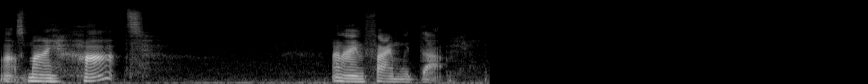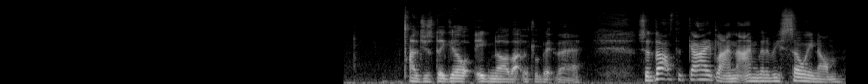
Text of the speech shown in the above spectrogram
That's my heart. And I'm fine with that I'll just ignore, ignore that little bit there. So that's the guideline that I'm going to be sewing on.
